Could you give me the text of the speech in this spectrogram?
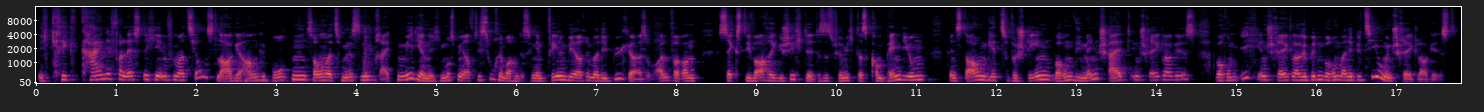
Ich krieg keine verlässliche Informationslage angeboten, sagen wir mal zumindest in den breiten Medien nicht. Ich muss mir auf die Suche machen. Deswegen empfehlen wir auch immer die Bücher, also allen voran Sex, die wahre Geschichte. Das ist für mich das Kompendium, wenn es darum geht zu verstehen, warum die Menschheit in Schräglage ist, warum ich in Schräglage bin, warum meine Beziehung in Schräglage ist.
